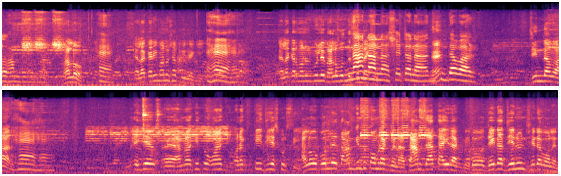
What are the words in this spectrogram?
আলহামদুলিল্লাহ। ভালো? হ্যাঁ। এলাকারই মানুষ আপনি নাকি? হ্যাঁ হ্যাঁ। এলাকার মানুষ বলে ভালো না বলতেছেন না না সেটা না হ্যাঁ? জিন্দাবাদ। হ্যাঁ হ্যাঁ। এই যে আমরা কিন্তু অনেক অনেককেই জিজ্ঞেস করছি। ভালো বললে দাম কিন্তু কম রাখবে না দাম যা তাই রাখবে। তো যেটা জেনুইন সেটা বলেন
